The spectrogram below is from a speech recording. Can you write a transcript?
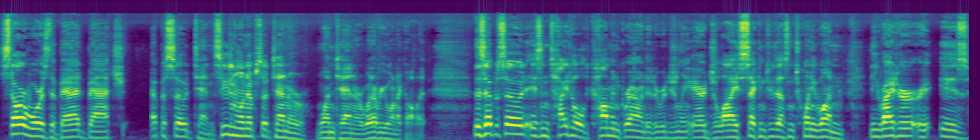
Star Wars The Bad Batch, episode 10, season 1, episode 10, or 110, or whatever you want to call it. This episode is entitled Common Ground. It originally aired July 2nd, 2021. The writer is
